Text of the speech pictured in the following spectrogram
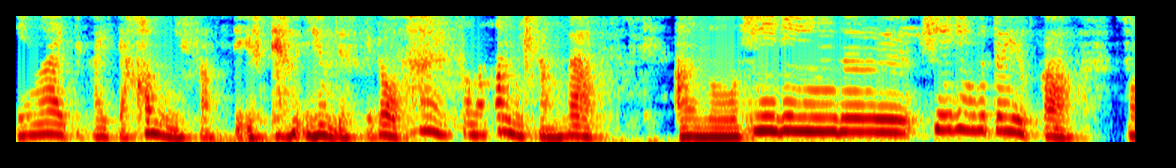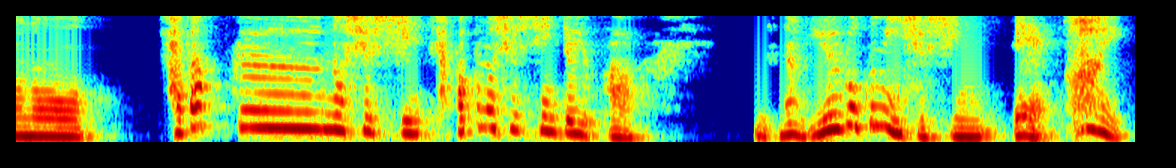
H-A-M-I って書いてハンミさんって言ってる、言うんですけど、はい。そのハンミさんが、あの、ヒーリング、ヒーリングというか、その、砂漠の出身、砂漠の出身というか、なん遊牧民出身で、はい。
